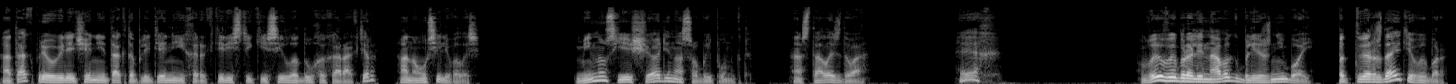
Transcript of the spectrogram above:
а так при увеличении такта плетения и характеристики сила духа характер оно усиливалось. Минус еще один особый пункт. Осталось два. Эх. Вы выбрали навык ближний бой. Подтверждаете выбор?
